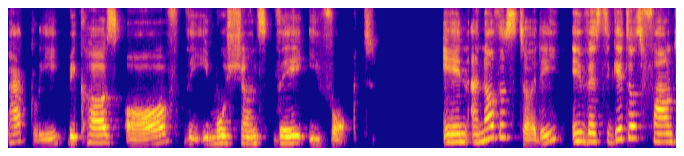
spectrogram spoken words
partly because of the emotions they evoked. In another study, investigators found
